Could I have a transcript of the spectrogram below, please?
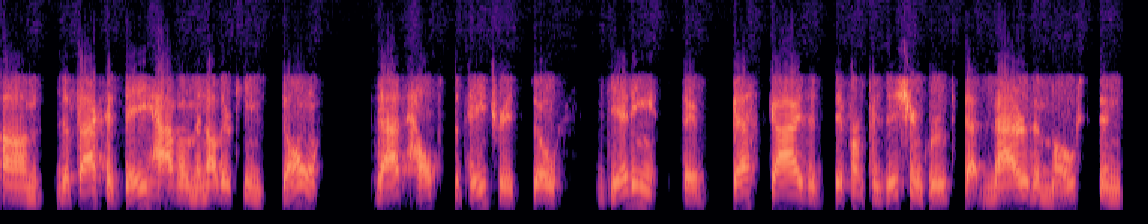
um, the fact that they have him and other teams don't, that helps the Patriots. So getting the best guys at different position groups that matter the most and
